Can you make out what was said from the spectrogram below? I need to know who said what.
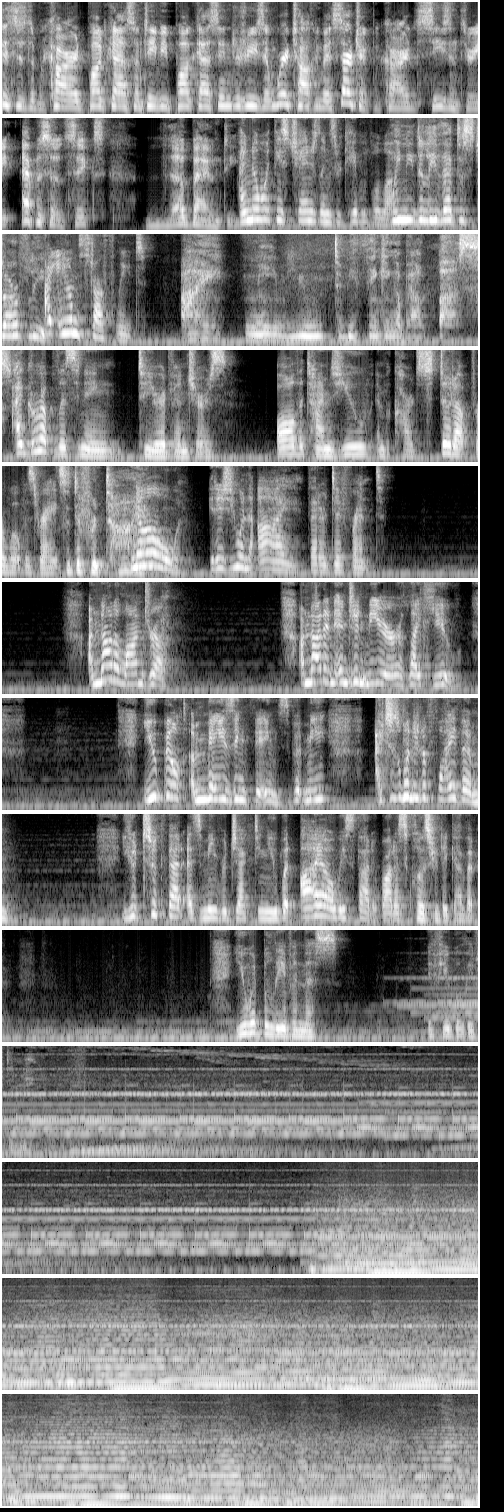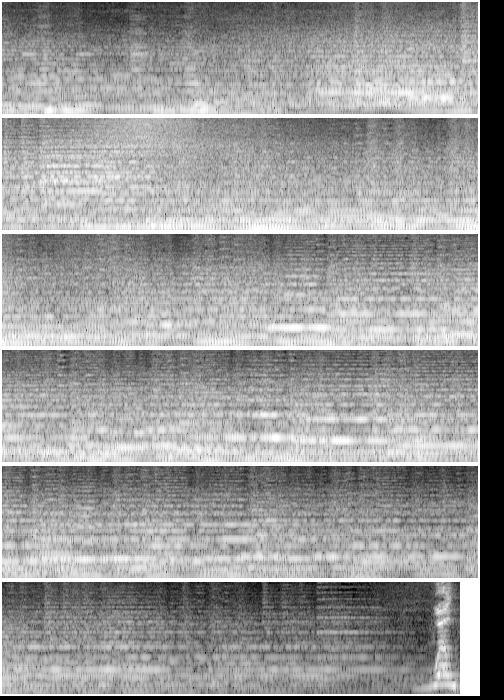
Speaker 1: This is the Picard podcast on TV Podcast Industries, and we're talking about Star Trek Picard Season 3, Episode 6, The Bounty.
Speaker 2: I know what these changelings are capable of.
Speaker 3: We need to leave that to Starfleet.
Speaker 2: I am Starfleet.
Speaker 3: I need you to be thinking about us.
Speaker 2: I grew up listening to your adventures. All the times you and Picard stood up for what was right.
Speaker 3: It's a different time.
Speaker 2: No, it is you and I that are different. I'm not Alondra. I'm not an engineer like you. You built amazing things, but me, I just wanted to fly them. You took that as me rejecting you, but I always thought it brought us closer together. You would believe in this if you believed in me.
